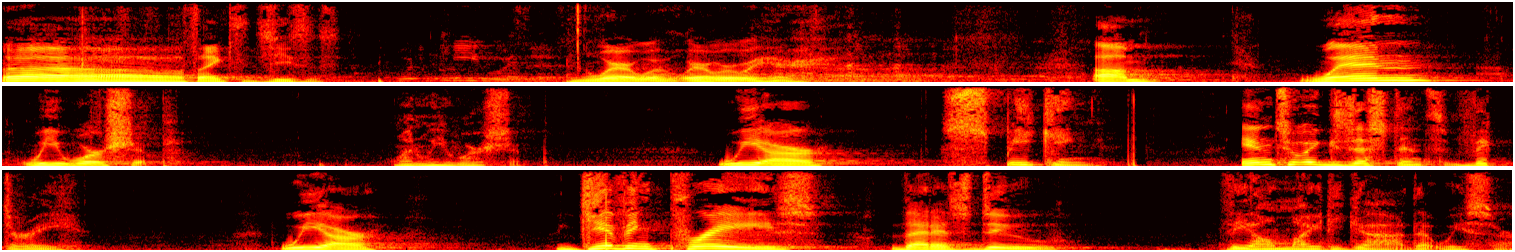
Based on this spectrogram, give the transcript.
oh, thank you, Jesus. Where, where, where were we here? Um, when we worship, when we worship, we are speaking into existence victory. We are giving praise that is due the Almighty God that we serve.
